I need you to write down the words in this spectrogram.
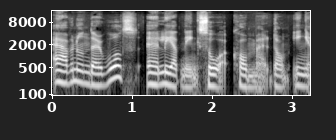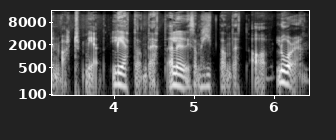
även under Walls eh, ledning så kommer de ingen vart med letandet eller liksom hittandet av Lauren.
